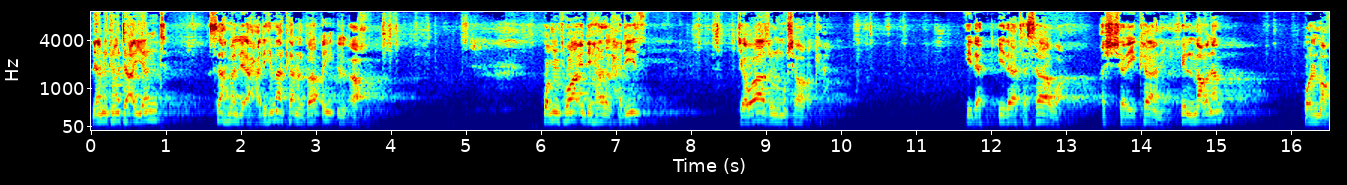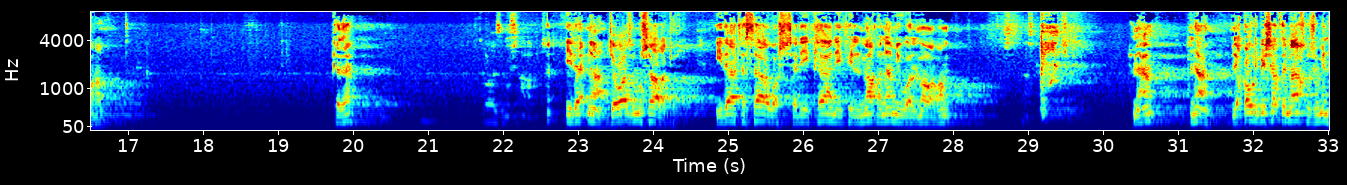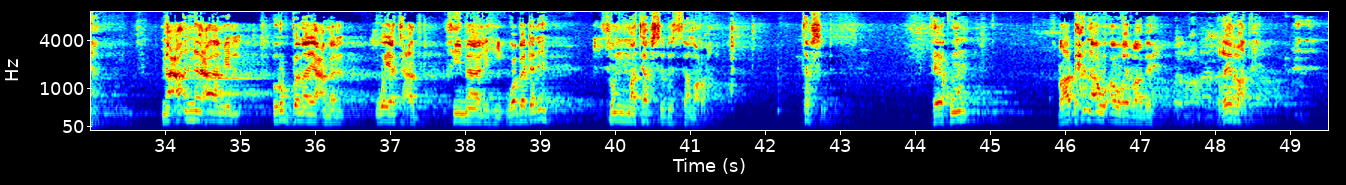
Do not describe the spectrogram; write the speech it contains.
لأنك متى عينت سهما لأحدهما كان الباقي للآخر. ومن فوائد هذا الحديث جواز المشاركة. إذا إذا تساوى الشريكان في المغنم والمغرم. كذا؟ جواز المشاركة. إذا نعم جواز المشاركة. إذا تساوى الشريكان في المغنم والمغرم. نعم نعم لقول بشرط ما يخرج منها مع أن العامل ربما يعمل ويتعب في ماله وبدنه ثم تفسد الثمرة. تفسد. فيكون رابحا أو أو غير رابح؟ غير رابح.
